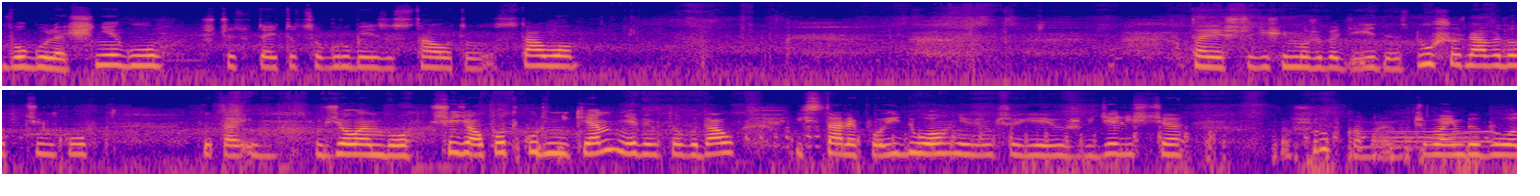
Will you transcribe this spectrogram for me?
w ogóle śniegu. Jeszcze tutaj to, co grubiej zostało, to zostało. Tutaj jeszcze dzisiaj może będzie jeden z dłuższych nawet odcinków. Tutaj wziąłem, bo siedział pod kurnikiem. Nie wiem kto go dał. Ich stare poidło. Nie wiem czy je już widzieliście. No, śrubkę mają. Trzeba im by było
